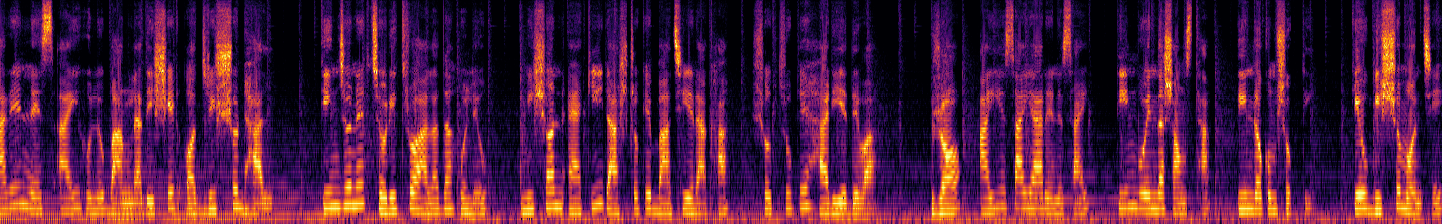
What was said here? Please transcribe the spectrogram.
আর এনএসআই হল বাংলাদেশের অদৃশ্য ঢাল। তিনজনের চরিত্র আলাদা হলেও মিশন একই রাষ্ট্রকে বাঁচিয়ে রাখা, শত্রুকে হারিয়ে দেওয়া। র, আইএসআই আর এনএসআই তিন গোয়েন্দা সংস্থা, তিন রকম শক্তি। কেউ বিশ্বমঞ্চে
